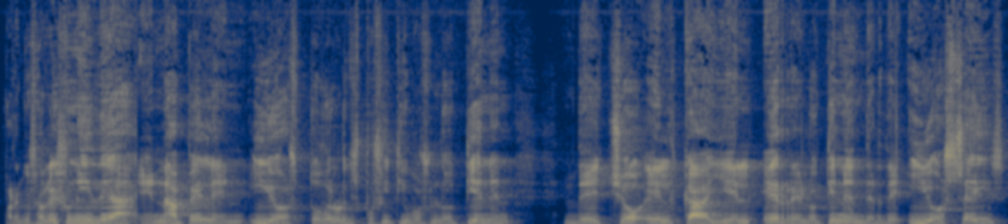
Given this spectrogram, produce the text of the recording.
Para que os hagáis una idea, en Apple, en iOS, todos los dispositivos lo tienen. De hecho, el K y el R lo tienen desde iOS 6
